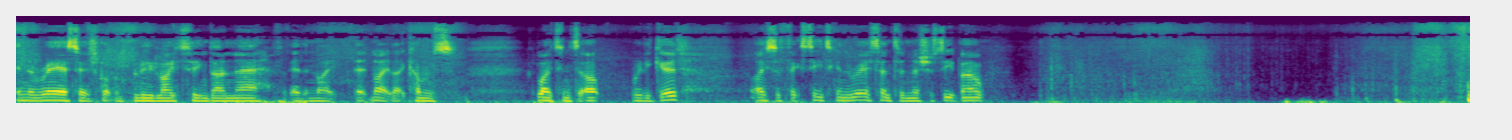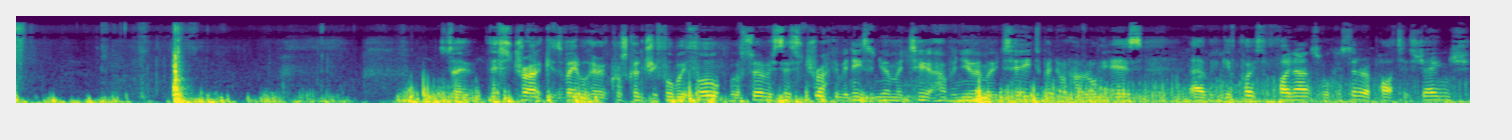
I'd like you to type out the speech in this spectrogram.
In the rear, so it's got the blue lighting down there. At the night, at night that comes lightens it up really good. Isofix seating in the rear, centre inertia seat belt. So this truck is available here at Cross Country 4x4. We'll service this truck if it needs a new MOT, have a new MOT depending on how long it is. Uh, we can give quotes for finance, we'll consider a part exchange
